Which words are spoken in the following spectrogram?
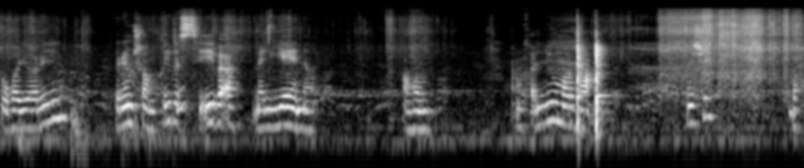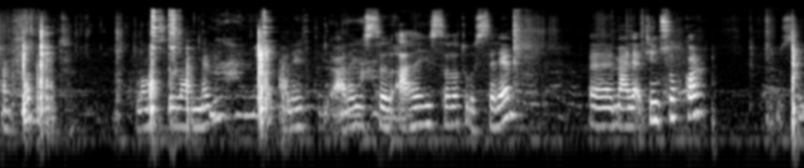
صغيرين كريم شانتيه بس إيه بقى؟ مليانة. أهو. هنخليهم أربعة. ماشي؟ وهنحط اللهم صل على النبي. عليه الصلاة عليه الصلاة والسلام. آه معلقتين سكر. بصي.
